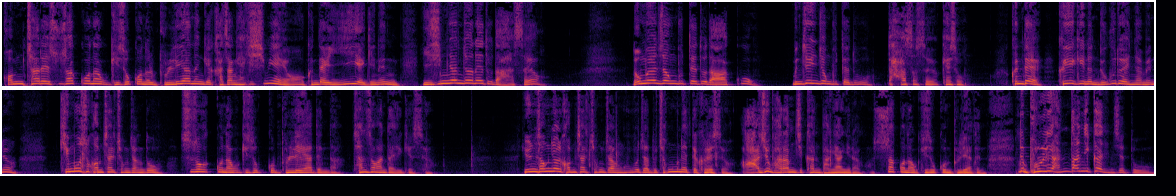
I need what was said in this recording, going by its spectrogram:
검찰의 수사권하고 기소권을 분리하는 게 가장 핵심이에요. 근데 이 얘기는 20년 전에도 나왔어요. 노무현 정부 때도 나왔고 문재인 정부 때도 나왔었어요. 계속. 근데 그 얘기는 누구도 했냐면요. 김호수 검찰총장도 수사권하고 기소권 분리해야 된다. 찬성한다 얘기했어요. 윤석열 검찰총장 후보자도 청문회 때 그랬어요. 아주 바람직한 방향이라고. 수사권하고 기소권 분리해야 된다. 근데 분리한다니까 이제 또.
